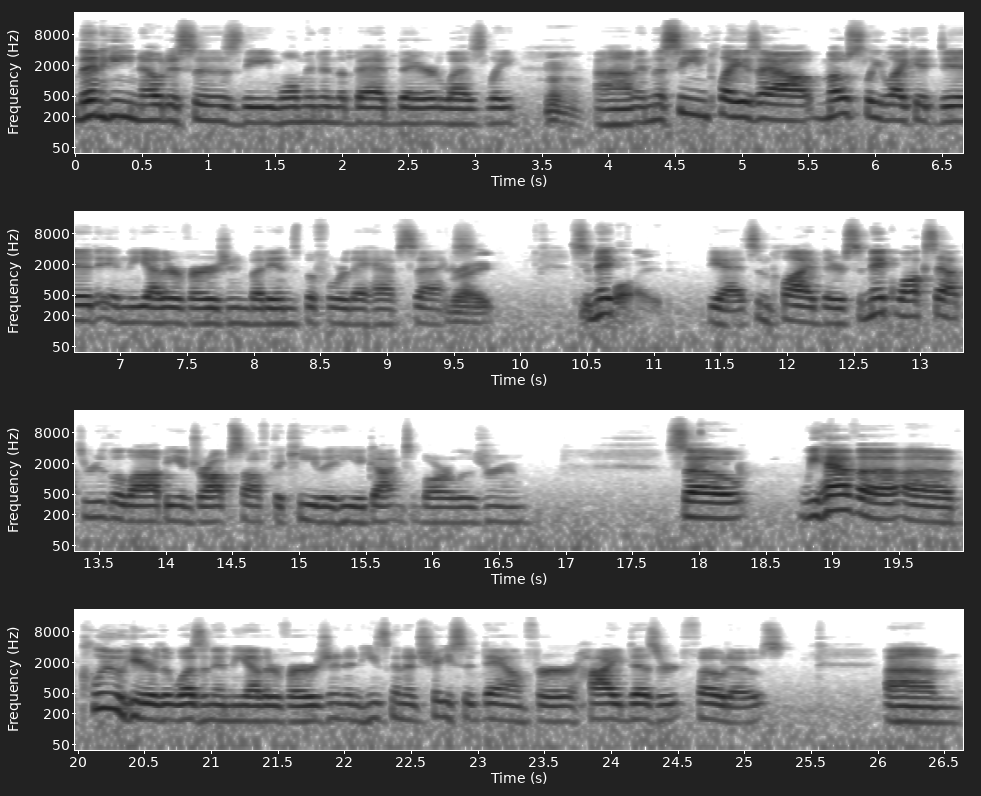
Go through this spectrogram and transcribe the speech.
then he notices the woman in the bed there, Leslie. Uh-huh. Um, and the scene plays out mostly like it did in the other version, but ends before they have sex. Right. So Nick. Yeah, it's implied there. So Nick walks out through the lobby and drops off the key that he had gotten to Barlow's room. So we have a, a clue here that wasn't in the other version, and he's going to chase it down for high desert photos. Um,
